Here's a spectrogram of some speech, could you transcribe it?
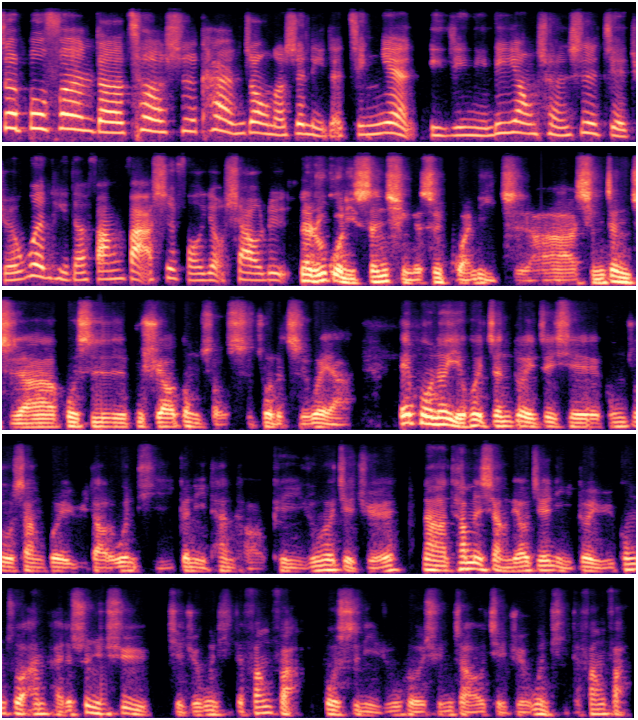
这部分的测试看重的是你的经验，以及你利用城市解决问题的方法是否有效率。那如果你申请的是管理职啊、行政职啊，或是不需要动手实做的职位啊，Apple 呢也会针对这些工作上会遇到的问题，跟你探讨可以如何解决。那他们想了解你对于工作安排的顺序、解决问题的方法，或是你如何寻找解决问题的方法。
